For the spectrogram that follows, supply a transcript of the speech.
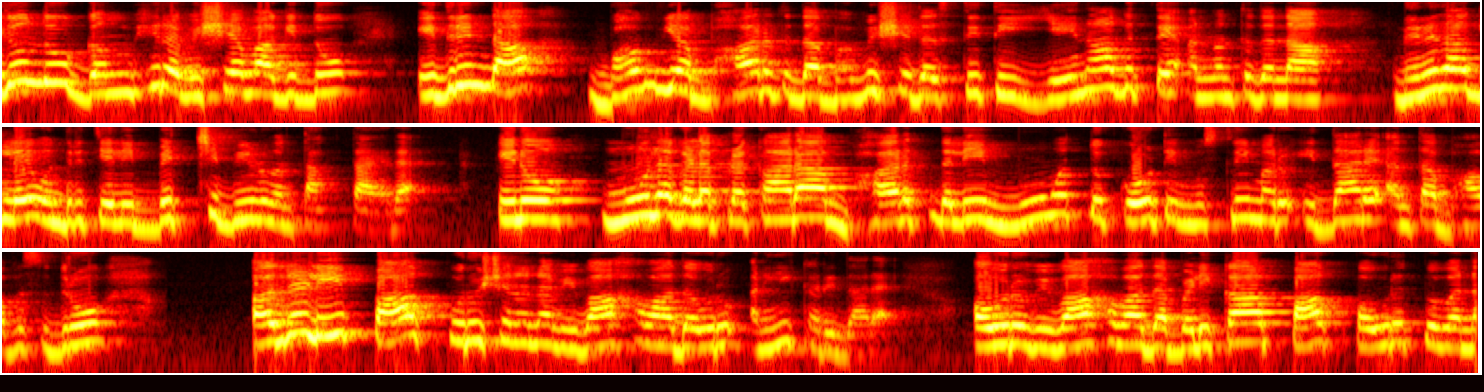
ಇದೊಂದು ಗಂಭೀರ ವಿಷಯವಾಗಿದ್ದು, ಇದರಿಂದ ಭವ್ಯ ಭಾರತದ ಭವಿಷ್ಯದ ಸ್ಥಿತಿ ಏನಾಗುತ್ತೆ ಅನ್ನುವಂಥದ್ದನ್ನ ನೆನೆದಾಗ್ಲೇ ಒಂದ್ ರೀತಿಯಲ್ಲಿ ಬೆಚ್ಚಿ ಬೀಳುವಂತಾಗ್ತಾ ಇದೆ. ಇನ್ನು ಮೂಲಗಳ ಪ್ರಕಾರ ಭಾರತದಲ್ಲಿ ಮೂವತ್ತು ಕೋಟಿ ಮುಸ್ಲಿಮರು ಇದ್ದಾರೆ ಅಂತ ಭಾವಿಸಿದ್ರು. ಅದರಲ್ಲಿ ಪಾಕ್ ಪುರುಷನನ್ನ ವಿವಾಹವಾದವರು ಅನೇಕರಿದ್ದಾರೆ. ಅವರು ವಿವಾಹವಾದ ಬಳಿಕ ಪಾಕ್ ಪೌರತ್ವವನ್ನ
